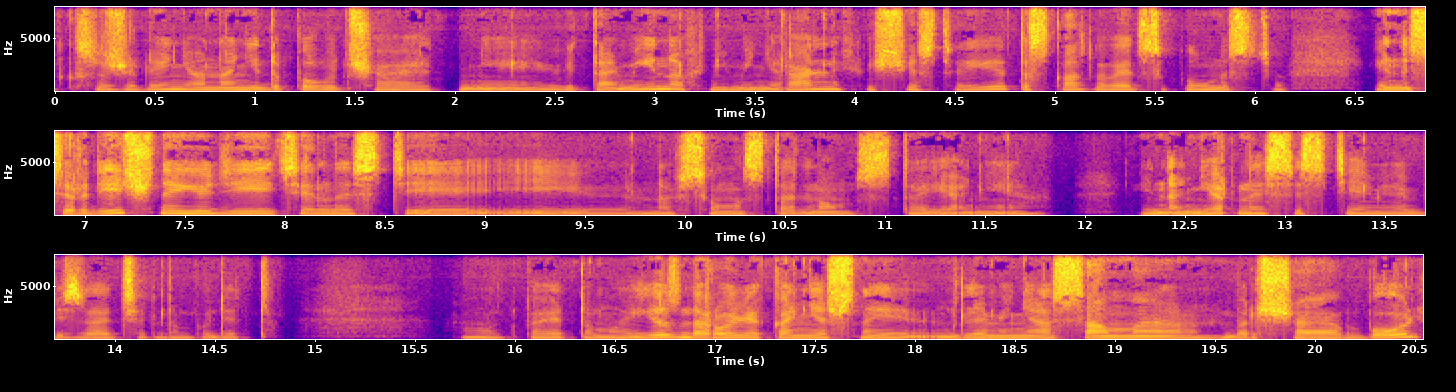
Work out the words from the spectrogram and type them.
к сожалению, она недополучает ни витаминов, ни минеральных веществ, и это сказывается полностью и на сердечной ее деятельности, и на всем остальном состоянии. И на нервной системе обязательно будет вот, поэтому ее здоровье, конечно, для меня самая большая боль.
